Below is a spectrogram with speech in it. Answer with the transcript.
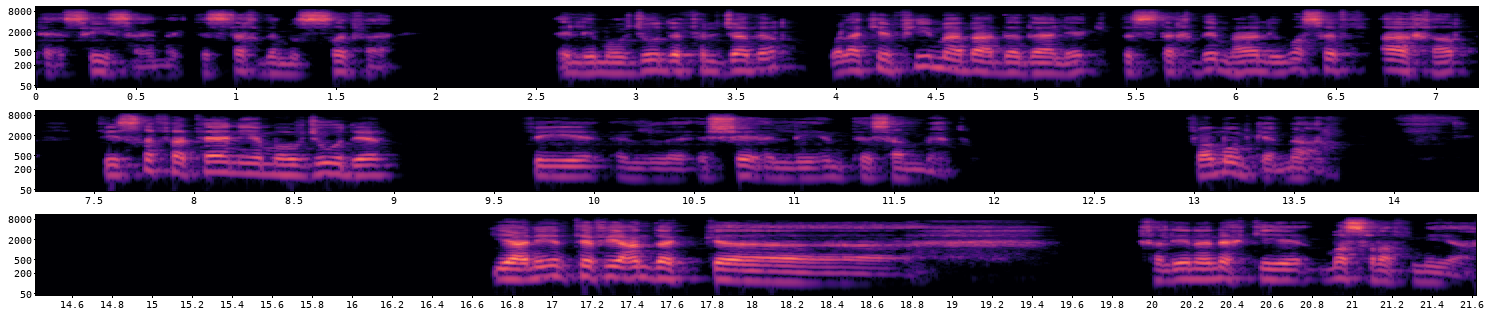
تأسيسها أنك تستخدم الصفة اللي موجودة في الجذر ولكن فيما بعد ذلك تستخدمها لوصف آخر في صفة ثانية موجودة في الشيء اللي أنت سميته. فممكن نعم. يعني أنت في عندك خلينا نحكي مصرف مياه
